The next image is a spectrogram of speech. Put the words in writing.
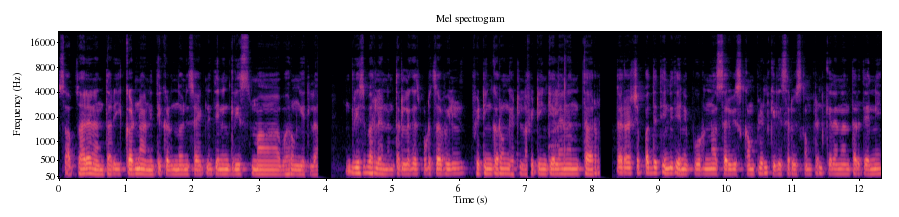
साफ झाल्यानंतर इकडनं आणि तिकडनं दोन्ही साईडने त्यांनी ग्रीस मा भरून घेतलं. ग्रीस भरल्यानंतर लगेच पुढचा व्हील फिटिंग करून घेतलं. फिटिंग केल्यानंतर तर अशा पद्धतीने त्यांनी पूर्ण सर्व्हिस कंप्लीट केली. सर्व्हिस कंप्लीट केल्यानंतर त्यांनी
